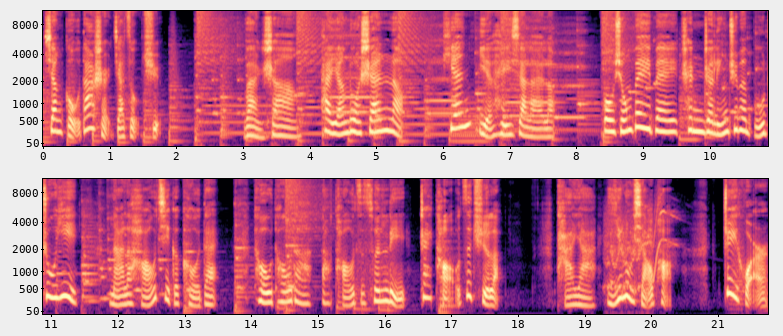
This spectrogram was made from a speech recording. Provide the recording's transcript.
向狗大婶家走去。晚上，太阳落山了，天也黑下来了。狗熊贝贝趁着邻居们不注意，拿了好几个口袋，偷偷的到桃子村里摘桃子去了。他呀，一路小跑，这会儿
